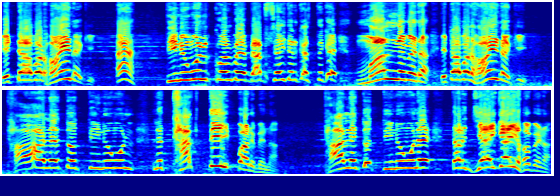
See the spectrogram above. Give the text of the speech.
এটা আবার হয় নাকি? হ্যাঁ? তৃণমূল করবে, ব্যবসায়ীদের কাছ থেকে মাল নেবে না। এটা আবার হয় নাকি? তাহলে তো তৃণমূলে থাকতেই পারবে না। তাহলে তো তৃণমূলে তার জায়গাই হবে না।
